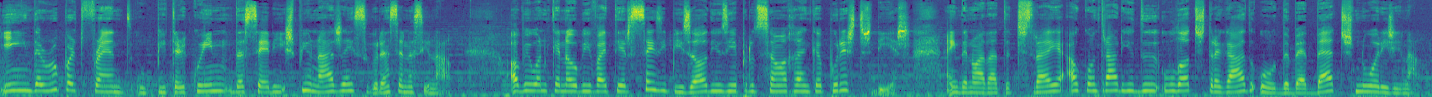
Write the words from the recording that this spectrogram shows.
e ainda Rupert Friend, o Peter Quinn da série Espionagem e Segurança Nacional. Obi-Wan Kenobi vai ter seis episódios e a produção arranca por estes dias. Ainda não há data de estreia, ao contrário de O Lote Estragado ou The Bad Batch no original.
